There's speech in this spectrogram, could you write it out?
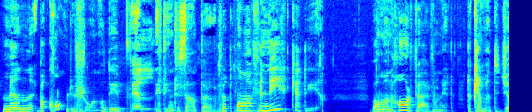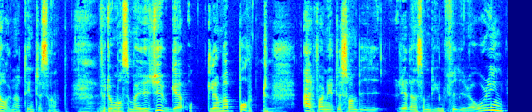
Men var kommer du ifrån? Och det är väldigt intressant. För att om man förnekar det vad man har för erfarenhet, då kan man inte göra något intressant. För då måste man ju ljuga och glömma bort erfarenheter som vi redan som din fyraåring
